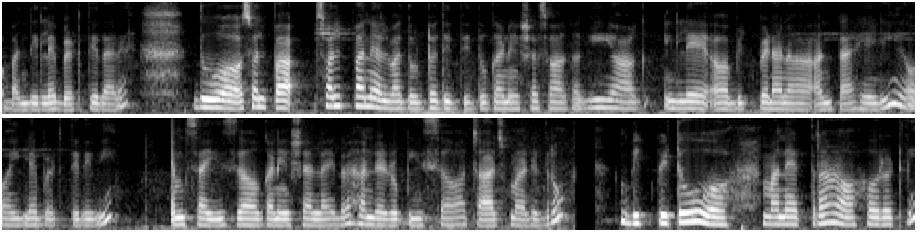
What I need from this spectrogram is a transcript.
ಬಂದಿಲ್ಲೇ ಬಿಡ್ತಿದ್ದಾರೆ. ಇದು ಸ್ವಲ್ಪ, ಸ್ವಲ್ಪನೇ ಅಲ್ವಾ ದೊಡ್ಡದಿದ್ದಿದ್ದು ಗಣೇಶ. ಸೊ, ಹಾಗಾಗಿ ಇಲ್ಲೇ ಬಿಟ್ಬಿಡೋಣ ಅಂತ ಹೇಳಿ ಇಲ್ಲೇ ಬಿಡ್ತಿದ್ದೀವಿ. ಎಂ ಸೈಜ್ ಗಣೇಶ ಎಲ್ಲ ಇದ್ರೆ ಹಂಡ್ರೆಡ್ ರುಪೀಸ್ ಚಾರ್ಜ್ ಮಾಡಿದರು. ಬಿಟ್ಬಿಟ್ಟು ಮನೆ ಹತ್ರ ಹೊರಟ್ವಿ.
